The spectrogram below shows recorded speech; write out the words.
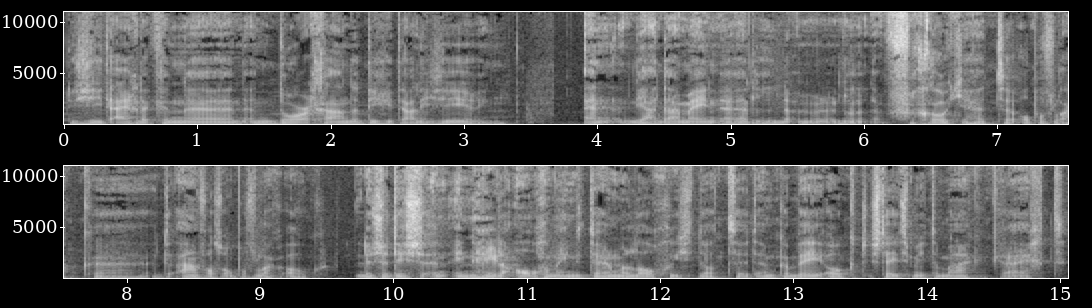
Dus je ziet eigenlijk een, een doorgaande digitalisering. En ja, daarmee uh, vergroot je het oppervlak, uh, het aanvalsoppervlak ook. Dus het is een, in hele algemene termen logisch dat het MKB ook steeds meer te maken krijgt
